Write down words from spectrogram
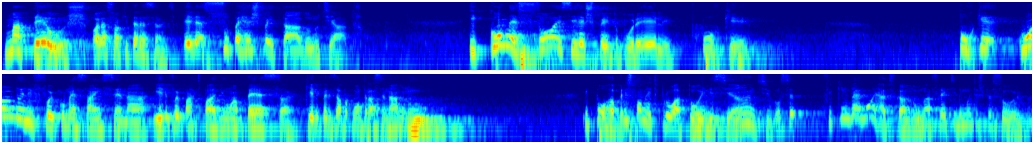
Mateus, olha só que interessante, ele é super respeitado no teatro. E começou esse respeito por ele, por quê? Porque quando ele foi começar a encenar, e ele foi participar de uma peça que ele precisava contracenar nu. E, porra, principalmente para o ator iniciante, você fica envergonhado de ficar nu na frente de muitas pessoas, né?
